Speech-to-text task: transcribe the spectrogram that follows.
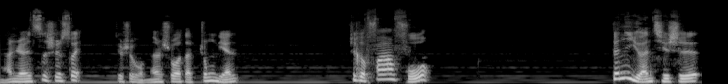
男人四十岁，就是我们说的中年，这个发福。根源其实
